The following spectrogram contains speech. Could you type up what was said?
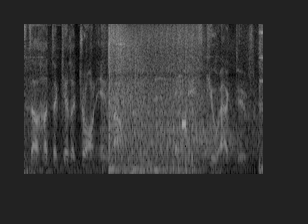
Hostile hunter-killer drone inbound. HQ active.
